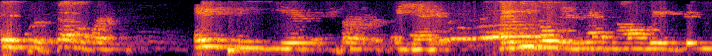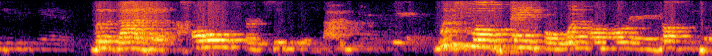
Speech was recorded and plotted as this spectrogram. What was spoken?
is to celebrate 18 years of service. Amen. And we know that it hasn't always been easy, but God has called her to the assignment. Would you all stand for one more moment and help me to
